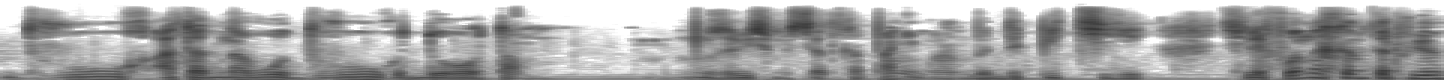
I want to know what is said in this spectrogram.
двух, от одного-двух до там ну, в зависимости от компании, может быть, до пяти телефонных интервью,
